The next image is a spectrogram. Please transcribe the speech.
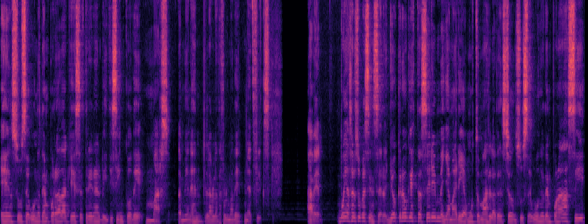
en su segunda temporada que se estrena el 25 de marzo, también en la plataforma de Netflix. A ver, voy a ser súper sincero. Yo creo que esta serie me llamaría mucho más la atención su segunda temporada si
